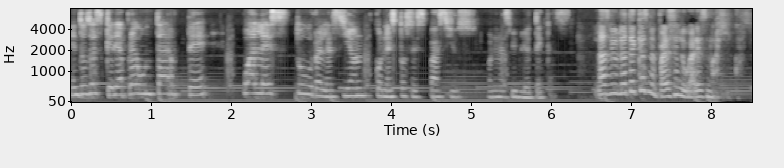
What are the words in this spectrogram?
Entonces quería preguntarte cuál es tu relación con estos espacios, con las bibliotecas. Las bibliotecas me parecen lugares mágicos.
